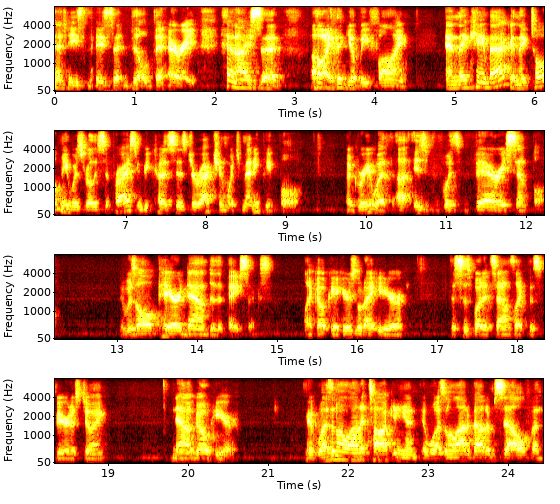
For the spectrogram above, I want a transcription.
And he, they said, "Bill Barry." And I said, "Oh, I think you'll be fine." And they came back and they told me it was really surprising because his direction, which many people agree with, uh, is was very simple. It was all pared down to the basics. Like, okay, here's what I hear. This is what it sounds like the spirit is doing. Now go here. It wasn't a lot of talking and it wasn't a lot about himself and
